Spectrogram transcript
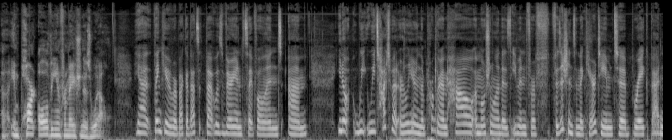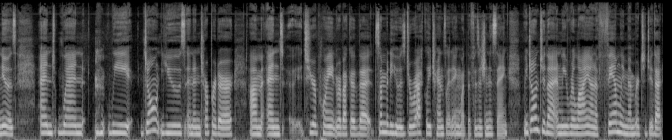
uh, impart all the information as well. Yeah, thank you, Rebecca. That's that was very insightful, and um, you know, we, we talked about earlier in the program how emotional it is, even for f- physicians in the care team, to break bad news. And when we don't use an interpreter, um, and uh, to your point, Rebecca, that somebody who is directly translating what the physician is saying, we don't do that and we rely on a family member to do that,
